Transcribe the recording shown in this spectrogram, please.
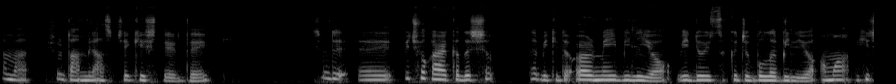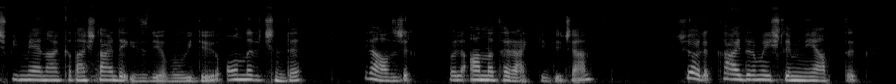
Hemen şuradan biraz çekiştirdik. Şimdi e, birçok arkadaşım tabii ki de örmeyi biliyor. Videoyu sıkıcı bulabiliyor ama hiç bilmeyen arkadaşlar da izliyor bu videoyu. Onlar için de birazcık böyle anlatarak gideceğim. Şöyle kaydırma işlemini yaptık.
